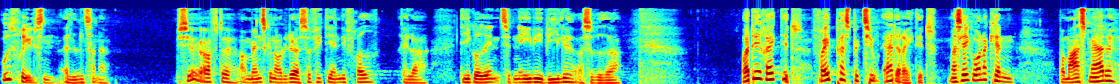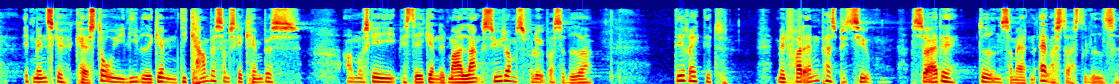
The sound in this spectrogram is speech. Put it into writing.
udfrielsen af lidelserne? Vi siger jo ofte om mennesker, når de dør, så fik de endelig fred, eller de er gået ind til den evige hvile osv. Og det er rigtigt. Fra et perspektiv er det rigtigt. Man skal ikke underkende, hvor meget smerte et menneske kan stå i livet igennem, de kampe, som skal kæmpes, og måske, hvis det er igennem et meget langt sygdomsforløb osv. Det er rigtigt. Men fra et andet perspektiv, så er det døden, som er den allerstørste lidelse.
